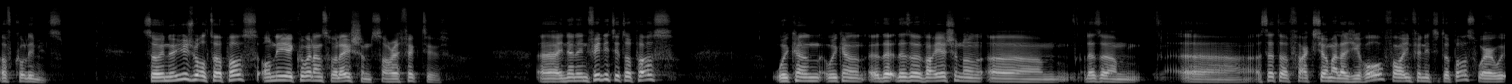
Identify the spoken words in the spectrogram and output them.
of colimits. So in a usual topos, only equivalence relations are effective. Uh, in an infinity topos, we can, we can, uh, there's a variation on, um, there's a, um, uh, a set of axiom à la Giraud for infinity topos where, we,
